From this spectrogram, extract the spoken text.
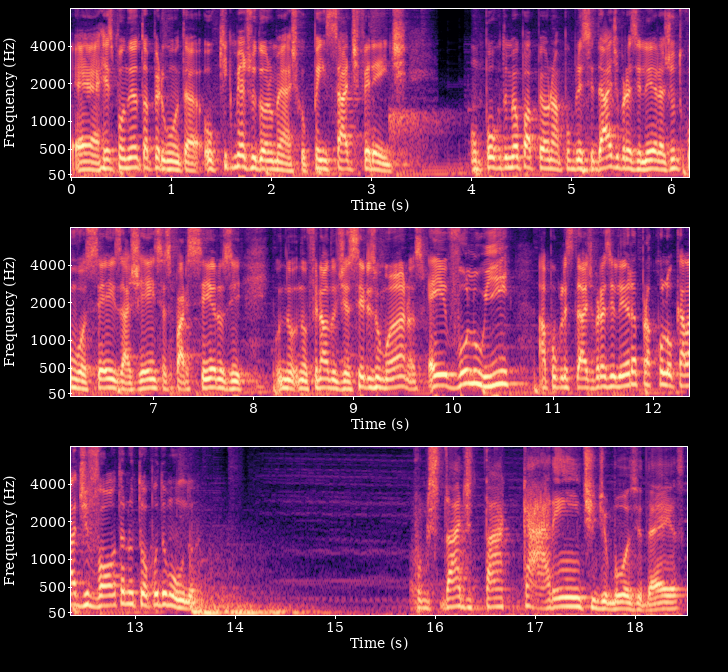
é, respondendo a tua pergunta, o que, que me ajudou no México? Pensar diferente um pouco do meu papel na publicidade brasileira, junto com vocês, agências, parceiros e, no, no final do dia, seres humanos, é evoluir a publicidade brasileira para colocá-la de volta no topo do mundo. A publicidade está carente de boas ideias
